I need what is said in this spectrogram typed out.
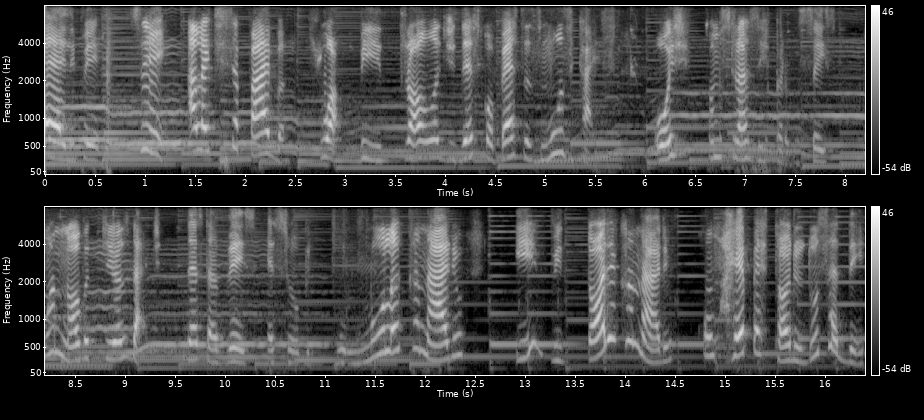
LP. Sim, a Letícia Paiva, sua vitrola de descobertas musicais. Hoje vamos trazer para vocês uma nova curiosidade. Desta vez é sobre o Lula Canário e Vitória Canário com repertório do CD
